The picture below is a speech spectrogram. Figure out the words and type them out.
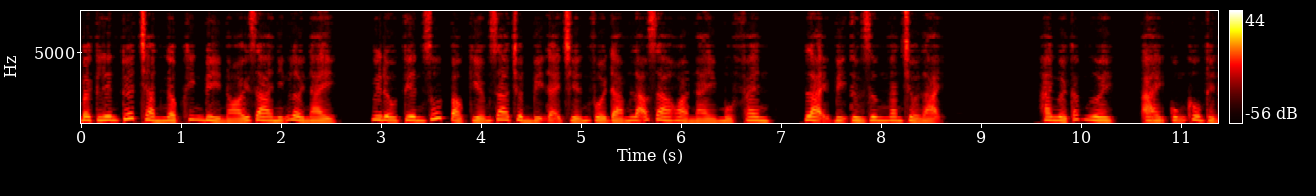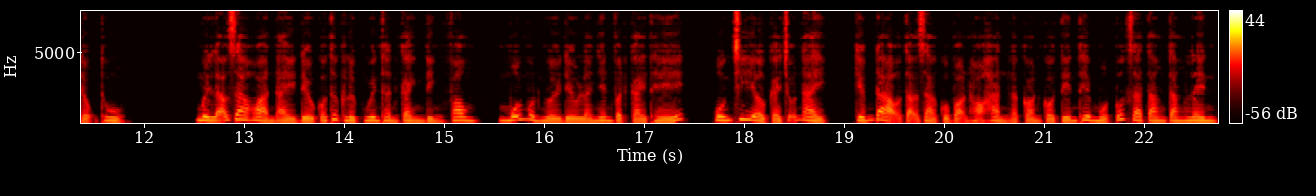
Bạch Liên Tuyết tràn ngập khinh bỉ nói ra những lời này, người đầu tiên rút bảo kiếm ra chuẩn bị đại chiến với đám lão gia hỏa này một phen, lại bị Từ Dưng ngăn trở lại. Hai người các ngươi, ai cũng không thể động thủ. Mười lão gia hỏa này đều có thực lực nguyên thần cảnh đỉnh phong, mỗi một người đều là nhân vật cái thế, huống chi ở cái chỗ này, kiếm đạo tạo giả của bọn họ hẳn là còn có tiến thêm một bước gia tăng tăng lên,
